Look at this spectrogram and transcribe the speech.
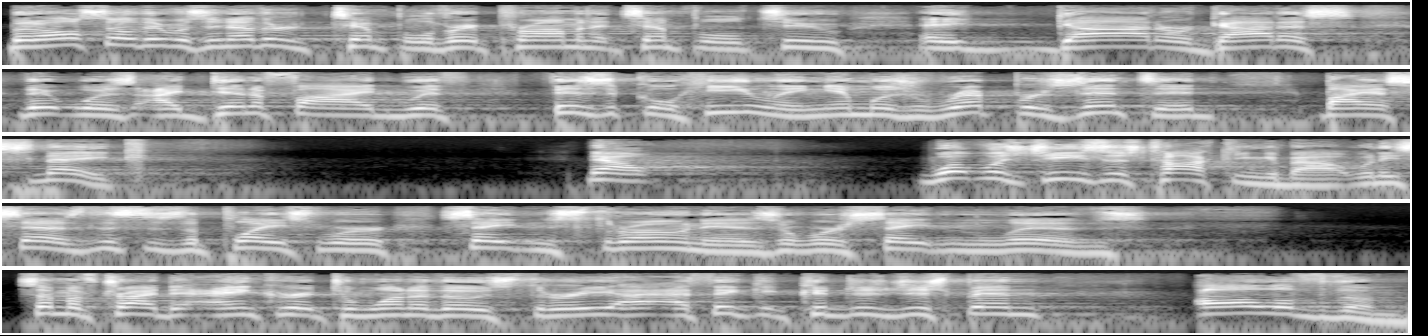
But also, there was another temple, a very prominent temple to a god or goddess that was identified with physical healing and was represented by a snake. Now, what was Jesus talking about when he says this is the place where Satan's throne is or where Satan lives? Some have tried to anchor it to one of those three. I, think it could have just been all of them.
